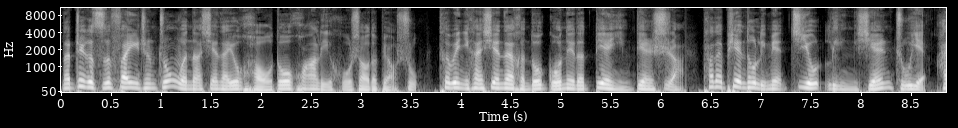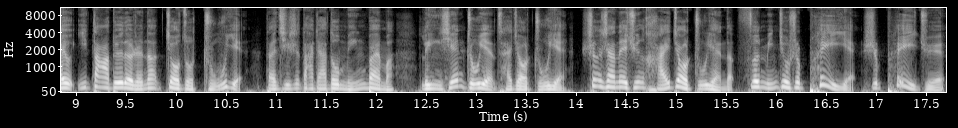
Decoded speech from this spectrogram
那这个词翻译成中文呢，现在有好多花里胡哨的表述。特别你看，现在很多国内的电影、电视啊，他在片头里面既有领衔主演，还有一大堆的人呢叫做主演。但其实大家都明白吗？领衔主演才叫主演，剩下那群还叫主演的，分明就是配演，是配角。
